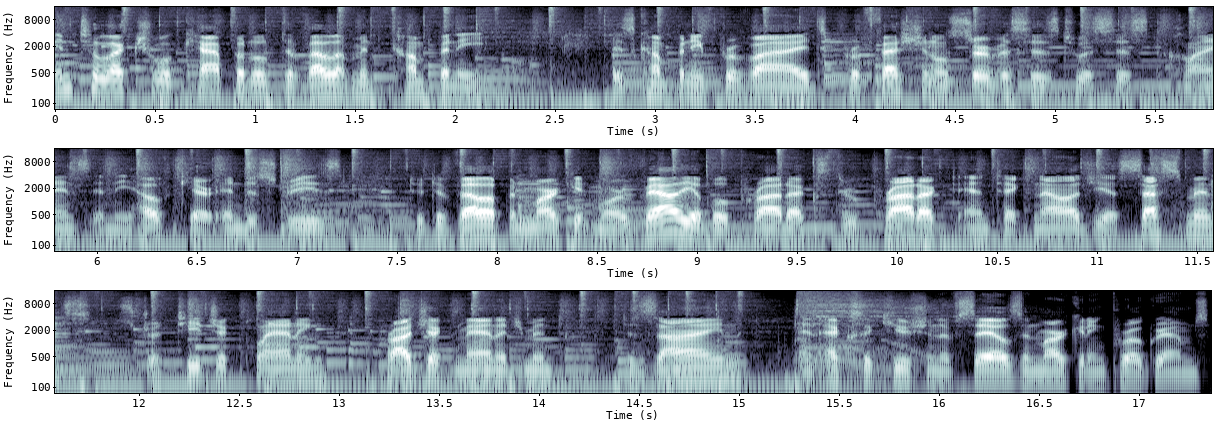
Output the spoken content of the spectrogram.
Intellectual Capital Development Company. His company provides professional services to assist clients in the healthcare industries to develop and market more valuable products through product and technology assessments, strategic planning, project management, design, and execution of sales and marketing programs,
